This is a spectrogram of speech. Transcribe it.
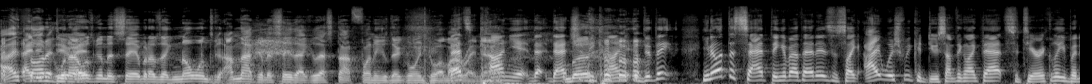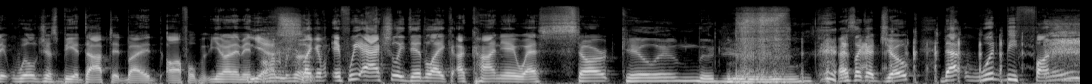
I thought didn't it do when I was gonna say it, but I was like, no one's. Gonna, I'm not gonna say that because that's not funny. Because they're going through a lot That's right now. Kanye. That, that should be Kanye. Did they? You know what the sad thing about that is? It's like I wish we could do something like that satirically, but it will just be adopted by awful. You know what I mean? Yes. Like if, if we actually did like a Kanye West start killing the Jews as like a joke, that would be funny.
